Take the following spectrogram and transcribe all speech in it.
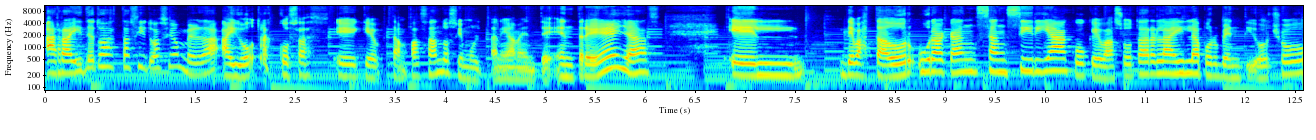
a raíz de toda esta situación, ¿verdad? Hay otras cosas que están pasando simultáneamente. Entre ellas, el devastador huracán San Siriaco que va a azotar la isla por 28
